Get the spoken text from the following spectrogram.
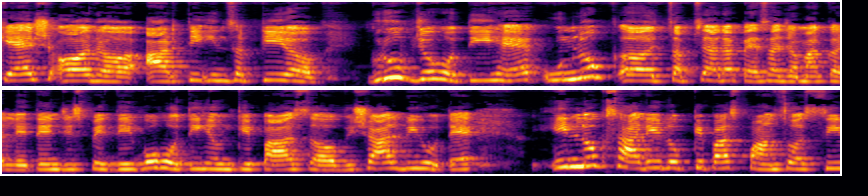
कैश और आरती, इन सब की ग्रुप जो होती है, उन लोग सबसे ज़्यादा पैसा जमा कर लेते हैं जिसपे देवो होती है, उनके पास विशाल भी होते हैं। इन लोग सारे लोग के पास 580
